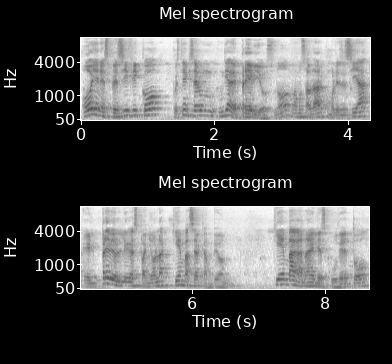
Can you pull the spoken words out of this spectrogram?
hoy en específico, pues tiene que ser un, un día de previos, ¿no? Vamos a hablar, como les decía, el previo de la Liga Española, quién va a ser campeón, quién va a ganar el Scudetto,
